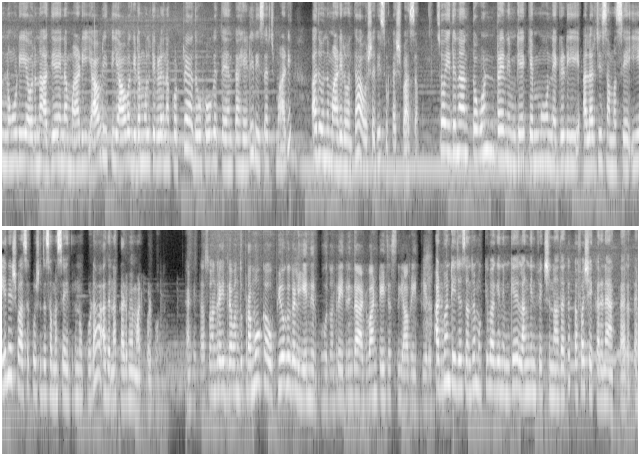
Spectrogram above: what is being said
ನೋಡಿ, ಅವರನ್ನ ಅಧ್ಯಯನ ಮಾಡಿ, ಯಾವ ರೀತಿ ಯಾವ ಗಿಡಮೂಲಿಕೆಗಳನ್ನು ಕೊಟ್ಟರೆ ಅದು ಹೋಗುತ್ತೆ ಅಂತ ಹೇಳಿ ರಿಸರ್ಚ್ ಮಾಡಿ, ಅದು ಒಂದು ಮಾಡಿರುವಂಥ ಔಷಧಿ ಸುಖ ಶ್ವಾಸ ಸೊ ಇದನ್ನು ತೊಗೊಂಡ್ರೆ ನಿಮಗೆ ಕೆಮ್ಮು, ನೆಗಡಿ, ಅಲರ್ಜಿ ಸಮಸ್ಯೆ, ಏನೇ ಶ್ವಾಸಕೋಶದ ಸಮಸ್ಯೆ ಇದ್ರೂ ಕೂಡ ಅದನ್ನು ಕಡಿಮೆ ಮಾಡ್ಕೊಳ್ಬಹುದು. ಖಂಡಿತ. ಸೊ ಅಂದ್ರೆ ಇದರ ಒಂದು ಪ್ರಮುಖ ಉಪಯೋಗಗಳು ಏನಿರಬಹುದು? ಅಂದ್ರೆ ಇದರಿಂದ ಅಡ್ವಾಂಟೇಜಸ್ ಯಾವ ರೀತಿ ಇರುತ್ತೆ? ಅಡ್ವಾಂಟೇಜಸ್ ಅಂದ್ರೆ ಮುಖ್ಯವಾಗಿ ನಿಮಗೆ ಲಂಗ್ ಇನ್ಫೆಕ್ಷನ್ ಆದಾಗ ಕಫ ಶೇಖರಣೆ ಆಗ್ತಾ ಇರುತ್ತೆ.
